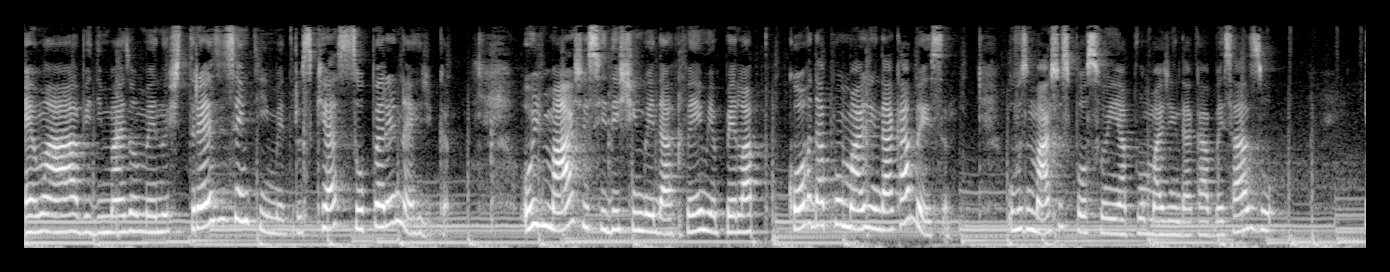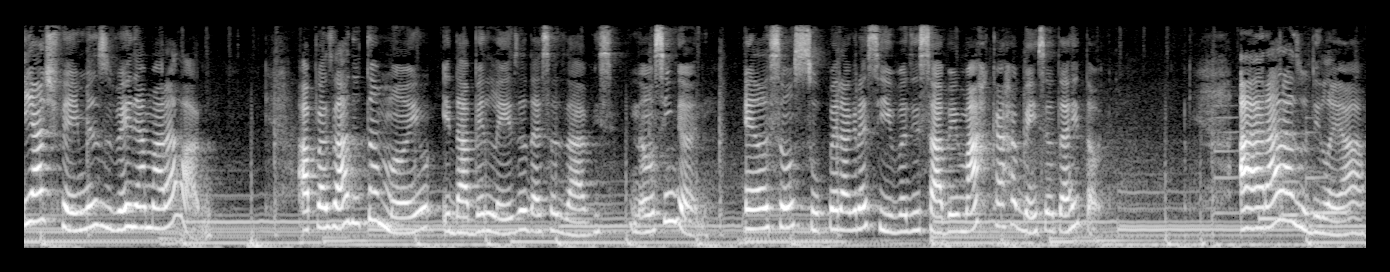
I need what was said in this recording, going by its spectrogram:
é uma ave de mais ou menos 13 centímetros que é super enérgica. Os machos se distinguem da fêmea pela cor da plumagem da cabeça. Os machos possuem a plumagem da cabeça azul e as fêmeas verde amarelado. Apesar do tamanho e da beleza dessas aves, não se engane, elas são super agressivas e sabem marcar bem seu território. A arara azul de Leá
